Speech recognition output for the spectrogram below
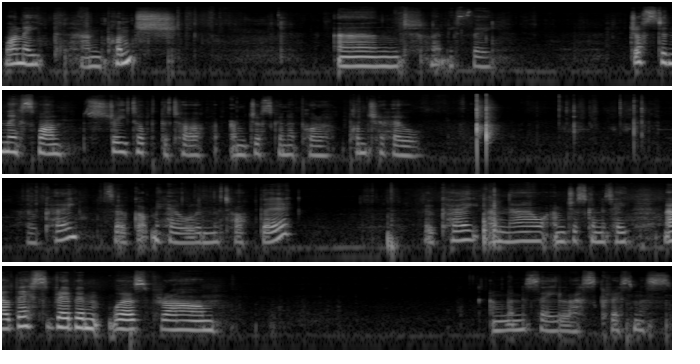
1 8 hand punch. And let me see. Just in this one straight up the top I'm just going to put a punch a hole. Okay so I've got my hole in the top there okay and now I'm just going to take now this ribbon was from I'm going to say last Christmas.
